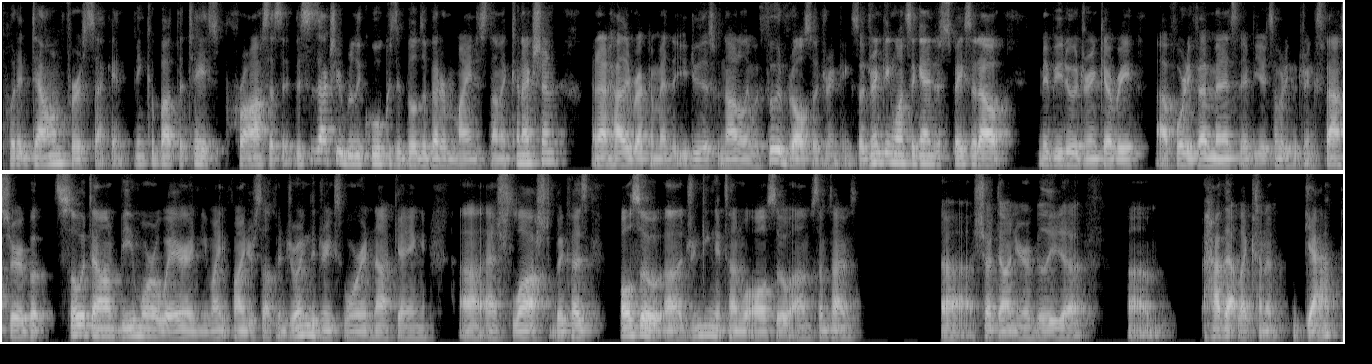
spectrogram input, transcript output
Put it down for a second. Think about the taste. Process it. This is actually really cool because it builds a better mind to stomach connection. And I'd highly recommend that you do this with not only with food but also drinking. So drinking, once again, just space it out maybe you do a drink every uh, 45 minutes. Maybe you're somebody who drinks faster but slow it down be more aware and you might find yourself enjoying the drinks more and not getting uh, as sloshed because also uh, drinking a ton will also um, sometimes uh, shut down your ability to um, have that like kind of gap.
